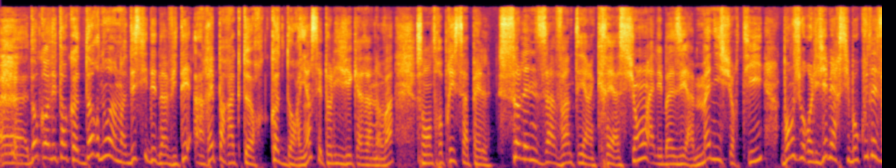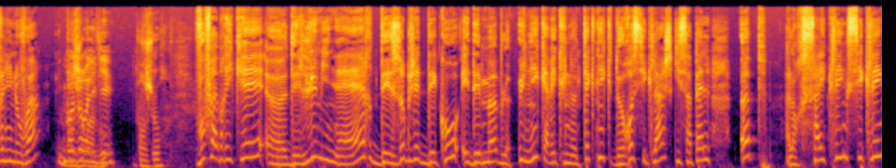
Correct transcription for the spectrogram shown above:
Euh, donc on est en Côte d'Or. Nous, on a décidé d'inviter un réparateur côte d'Orien. C'est Olivier Casanova. Son entreprise s'appelle Solenza 21 Création. Elle est basée à Manny-sur-Tille. Bonjour Olivier, merci beaucoup d'être venu nous voir. Bonjour. Olivier. Bonjour. Vous fabriquez euh, des luminaires, des objets de déco et des meubles uniques avec une technique de recyclage qui s'appelle Up. Alors cycling, cycling,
